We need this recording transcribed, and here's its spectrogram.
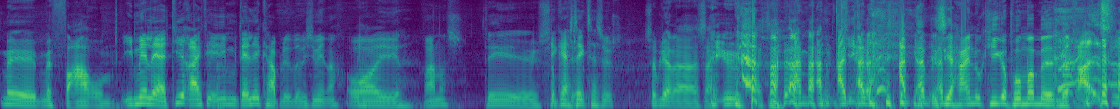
med, med Farum. I melder jer direkte ind i medaljekapløbet, hvis I vinder over øh, Randers. Det, øh, så, Det kan jeg slet ikke tage seriøst. så bliver der seriøst. Altså, am, am, am, Jeg siger, hej, nu kigger på mig med, med redsel.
